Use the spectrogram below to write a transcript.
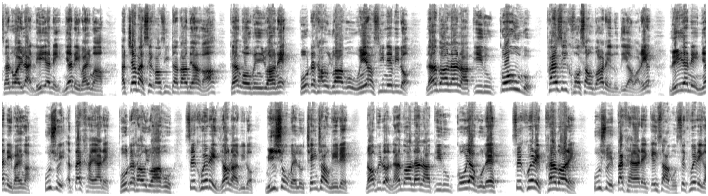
ဇန်နဝါရီလ၄ရက်နေ့ညနေပိုင်းမှာအကြမ်းဖက်စစ်ကောင်စီတပ်သားများကကန့်ကော်ပင်ရွာနဲ့ဗိုးတထောင်ရွာကိုဝင်ရောက်စီးနှင်းပြီးတော့လမ်းသွားလမ်းလာပြည်သူ၉ဦးကိုဖမ်းဆီးခေါ်ဆောင်သွားတယ်လို့သိရပါတယ်။၄ရက်နေ့ညနေပိုင်းကဥရွှေအသက်ခံရတဲ့ဗိုးတထောင်ရွာကိုစစ်ခွေးတွေရောက်လာပြီးတော့မီးရှို့မယ်လို့ချင်းချောက်နေတဲ့နောက်ပြီးတော့လမ်းသွားလမ်းလာပြည်သူ၉ယောက်ကိုလည်းစစ်ခွေးတွေဖမ်းသွားတယ်။ ဥရွှေတက်ခံရတဲ့ကိစ္စကိုစစ်ခွေးတွေက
